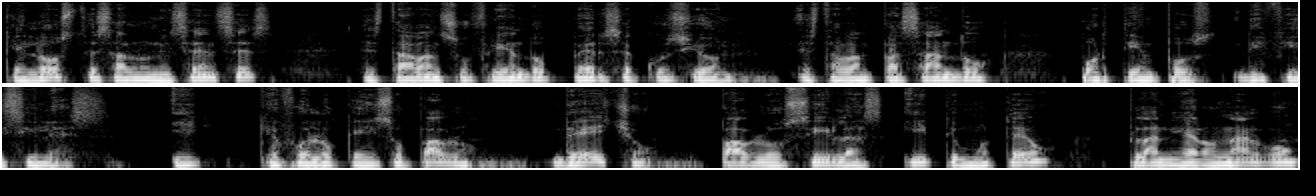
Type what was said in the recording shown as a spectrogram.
que los tesalonicenses estaban sufriendo persecución, estaban pasando por tiempos difíciles. ¿Y qué fue lo que hizo Pablo? De hecho, Pablo, Silas y Timoteo planearon algo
